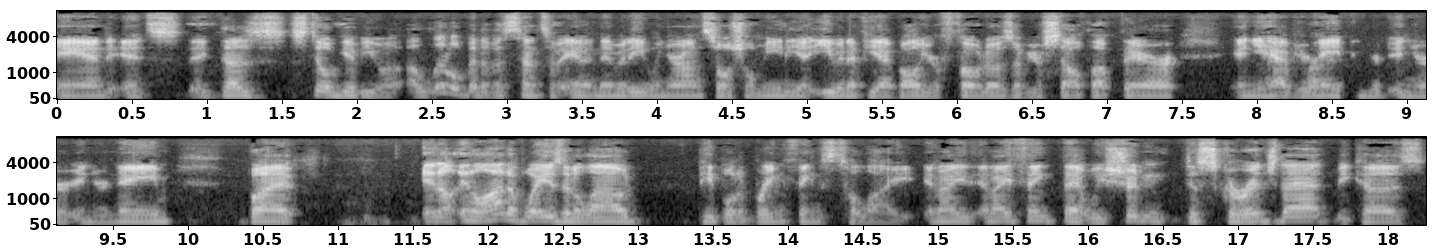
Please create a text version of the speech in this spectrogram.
and it's it does still give you a, a, little bit of a sense of anonymity when you're on social media even if you have all your photos of yourself up there and you have your right. name in your in your in your name but in a, in a lot of ways, it allowed people to bring things to light, and I and I think that we shouldn't discourage that because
